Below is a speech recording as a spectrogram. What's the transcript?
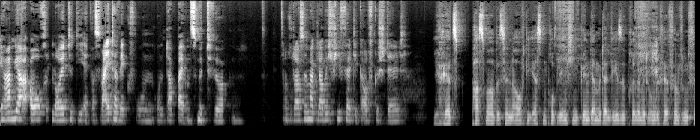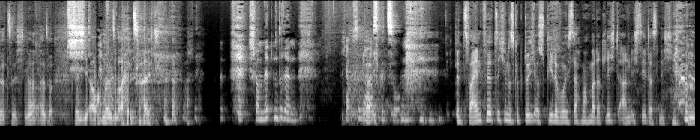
wir haben ja auch Leute, die etwas weiter weg wohnen und da bei uns mitwirken. Also da sind wir, glaube ich, vielfältig aufgestellt. Ja, jetzt pass mal ein bisschen auf. Die ersten Problemchen beginnen ja mit der Lesebrille mit ungefähr 45. Ne? Also wenn ihr auch mal so alt seid. Schon mittendrin. Ich habe sie ja, ausgezogen. Ich, bin 42 und es gibt durchaus Spiele, wo ich sage, mach mal das Licht an. Ich sehe das nicht. Hm.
